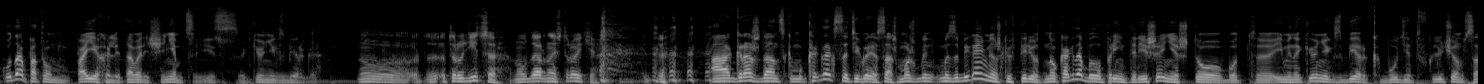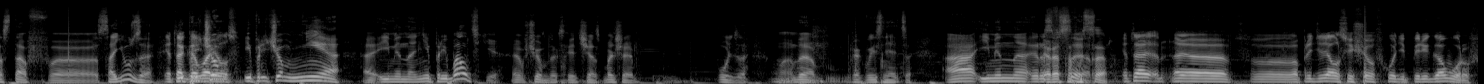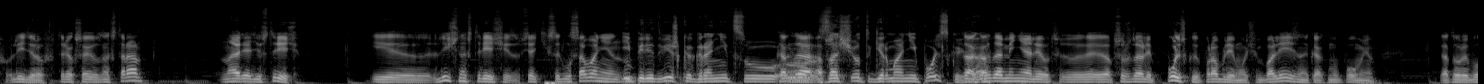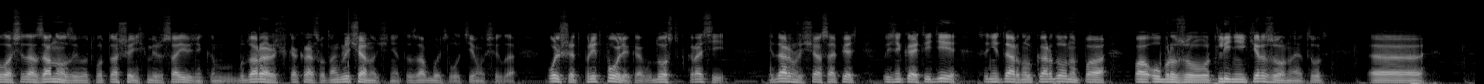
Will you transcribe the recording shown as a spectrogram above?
куда потом поехали товарищи немцы из Кёнигсберга? Ну, трудиться на ударной стройке. А гражданскому, когда, кстати говоря, Саш, может быть, мы забегаем немножко вперед, но когда было принято решение, что вот э, именно Кёнигсберг будет включен в состав э, Союза, это и причем, и причем не э, именно не Прибалтики, э, в чем, так сказать, сейчас большая польза, да, как выясняется, а именно РСФСР. РСФСР. Это э, определялось еще в ходе переговоров лидеров трех союзных стран на ряде встреч и личных встреч, и всяких согласований. И ну, передвижка границу когда, э, за счет Германии и польской. Да, да, когда меняли, вот, э, обсуждали польскую проблему, очень болезненную, как мы помним, которая была всегда занозой вот, в отношениях между союзниками. Будоражич как раз вот англичан очень это заботила тема всегда. Польша это предполе, как бы доступ к России. Недаром же сейчас опять возникает идея санитарного кордона по, по образу вот, линии Керзона. Это вот э,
